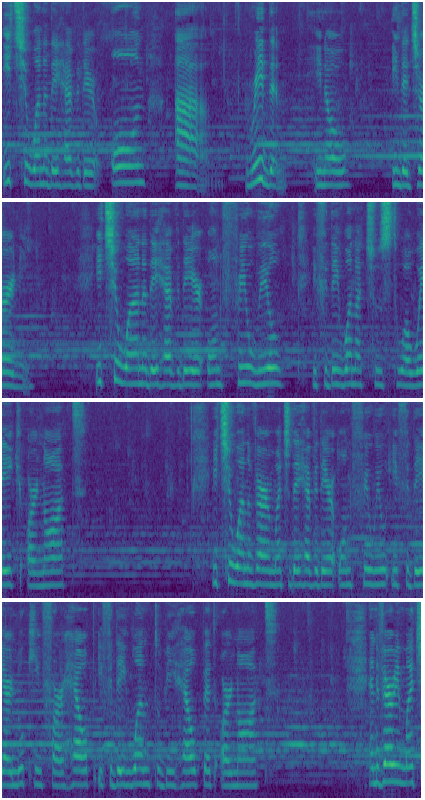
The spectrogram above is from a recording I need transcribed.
Each one they have their own uh, rhythm you know in the journey. Each one they have their own free will if they want to choose to awake or not. Each one very much they have their own free will if they are looking for help, if they want to be helped or not. And very much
